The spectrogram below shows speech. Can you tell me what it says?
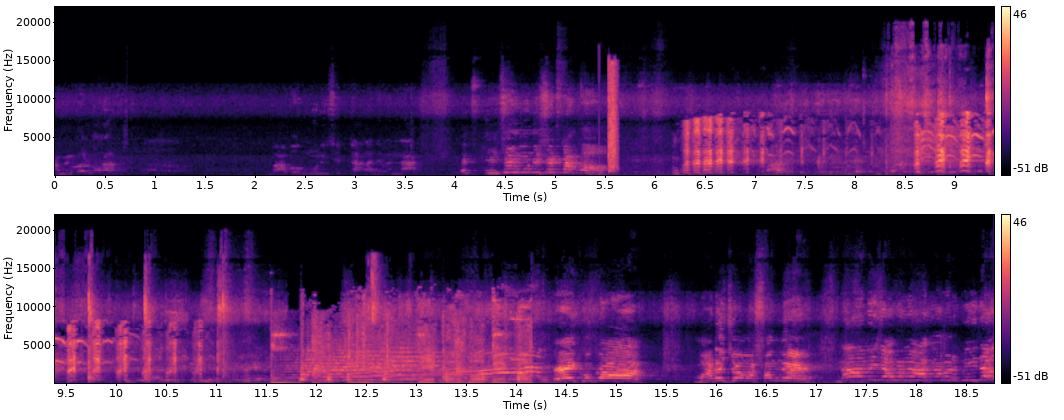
আমি বলব না? বাবু মুনিশের টাকা দেবেন না? কিসের মুনিশের টাকা? বে করব বে করব এই খোকা মাঠে চ আমার সঙ্গে। না আমি যাব না আগে আমার বিয়ে দাও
